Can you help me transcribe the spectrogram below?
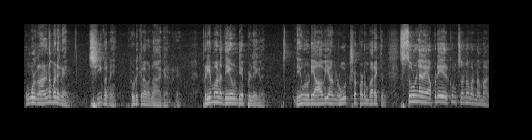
உங்களுக்கு நான் என்ன பண்ணுகிறேன்? ஜீவனை கொடுக்கிறவனாக இருக்கிறேன். பிரியமான தேவனுடைய பிள்ளைகளை தேவனுடைய ஆவியான ஊற்றப்படும் வரைக்கும் சூழ்நிலை அப்படியே இருக்கும் சொன்ன வண்ணமாக.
